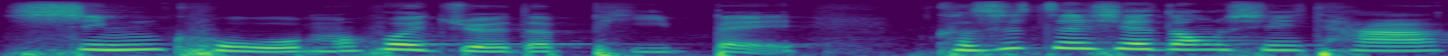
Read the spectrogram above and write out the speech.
辛苦，我们会觉得疲惫，可是这些东西它。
